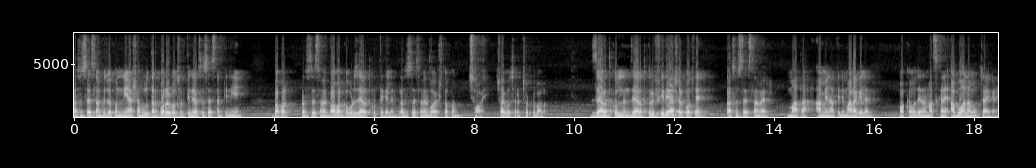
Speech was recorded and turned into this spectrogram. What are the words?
রাসুসাহ ইসলামকে যখন নিয়ে আসা হলো, তার পরের বছর তিনি রাসুসাহ ইসলামকে নিয়ে বাবার রাসুসাহ ইসলামের বাবার কবর জিয়ারত করতে গেলেন। রাসুসাহ ইসলামের বয়স তখন ছয় ছয় বছরের ছোট্ট বালক। জিয়ারত করলেন, জিয়ারত করে ফিরে আসার পথে রাসুসাহ ইসলামের মাতা আমিনা, তিনি মারা গেলেন মক্কা মদিনার মাঝখানে আবুয়া নামক জায়গায়।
